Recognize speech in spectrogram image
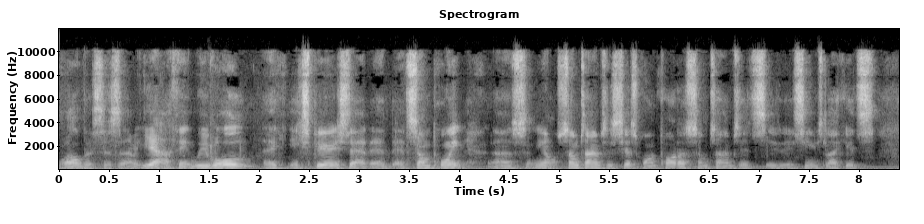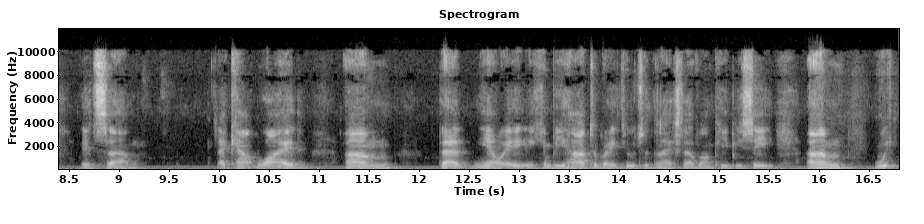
Well, this is uh, yeah. I think we've all experienced that at, at some point. Uh, you know, sometimes it's just one product. Sometimes it's it, it seems like it's it's um, account wide. Um, that you know it, it, can be hard to break through to the next level on PPC. Um, we,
